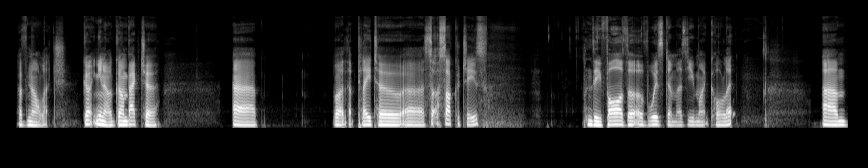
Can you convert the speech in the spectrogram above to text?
of knowledge, go, you know, going back to, uh, well, the Plato, uh, so- Socrates, the father of wisdom, as you might call it. Um,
